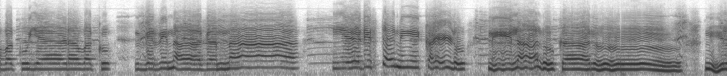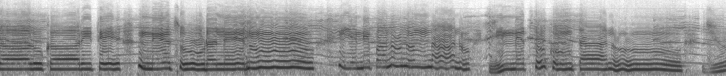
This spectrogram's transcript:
ఏడవకు ఏడవకు వెర్రినాగన్నా ఏడిస్తే నీ కళ్ళు నీలాలు కారు. నీలాలు కారితే నే చూడలేను. ఎన్ని పనులున్నాను నిన్నెత్తుకుంటాను. జో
